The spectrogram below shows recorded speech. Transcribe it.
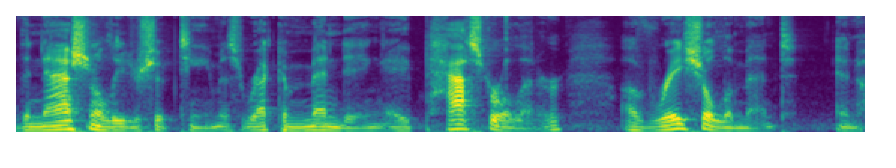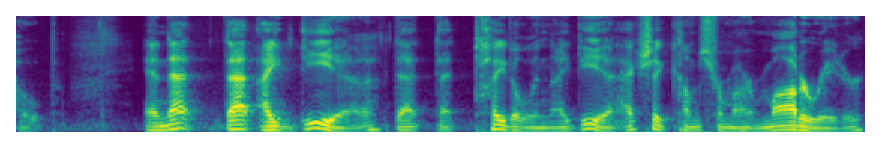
the national leadership team is recommending a pastoral letter of racial lament and hope. And that, that idea, that, that title and idea, actually comes from our moderator,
